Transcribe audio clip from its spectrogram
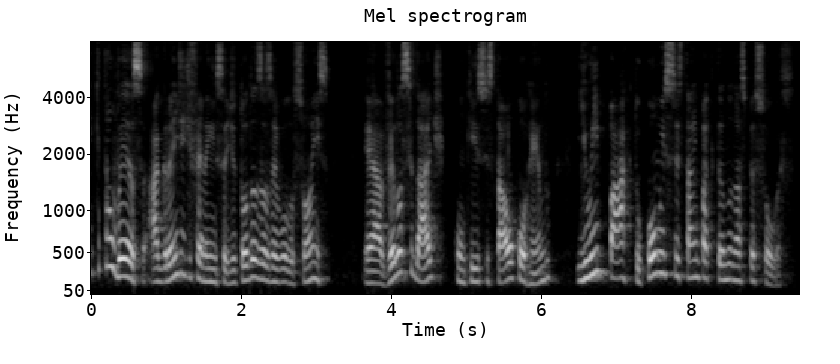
e que talvez a grande diferença de todas as revoluções é a velocidade com que isso está ocorrendo e o impacto, como isso está impactando nas pessoas.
